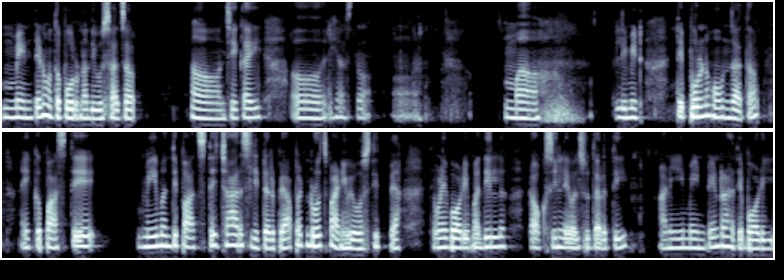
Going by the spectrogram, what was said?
मेंटेन होतं पूर्ण दिवसाचं. जे काही हे असतं म लिमिट ते पूर्ण होऊन जातं. एक पाच ते मी म्हणते पाच ते चारच लिटर प्या पण रोज पाणी व्यवस्थित प्या. त्यामुळे बॉडीमधील टॉक्सिन लेवल सुधारते आणि मेंटेन राहते बॉडी.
